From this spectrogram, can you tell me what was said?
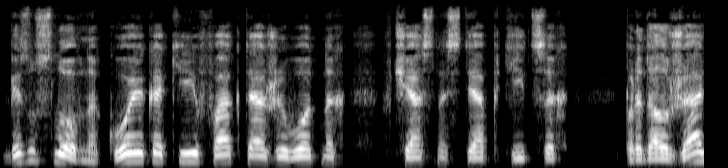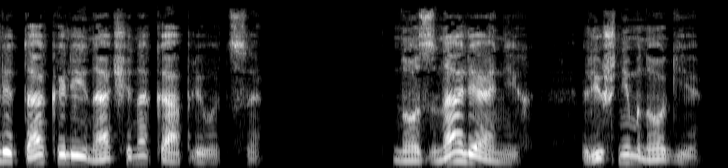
Безусловно, кое-какие факты о животных, в частности о птицах, продолжали так или иначе накапливаться. Но знали о них лишь немногие.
